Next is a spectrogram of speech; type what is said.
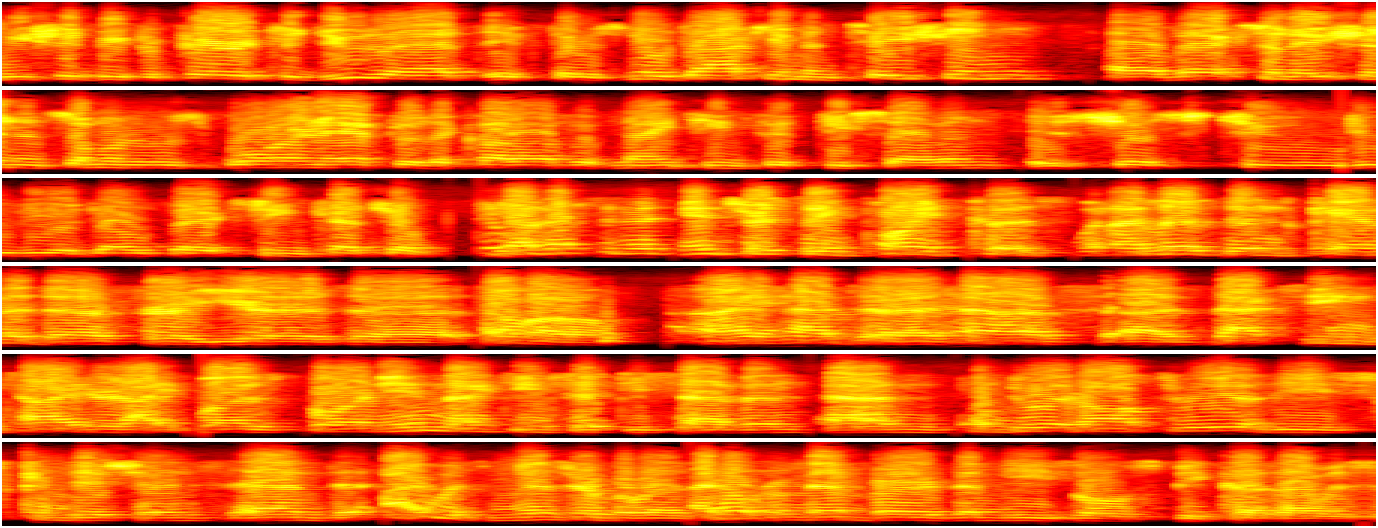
we should be prepared to do that if there's no documentation of vaccination and someone who was born after the cutoff of 1957 is just to do the adult vaccine catch up. Yeah, that's an interesting point because when I lived in Canada for a year as a fellow, I had to have a vaccine titer. I was born in 1957 and endured all three of these conditions, and I was miserable. I don't remember the measles because I was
